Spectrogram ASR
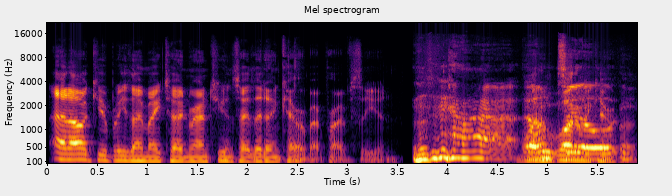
And arguably, they may turn around to you and say they don't care about privacy. And why, do- why do we care until,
